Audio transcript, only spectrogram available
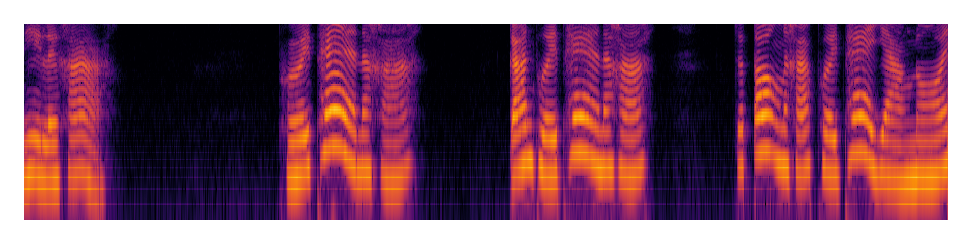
นี่เลยค่ะ เผยแพร่นะคะ การเผยแพร่นะคะ จะต้องนะคะ เผยแพร่อย่างน้อย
